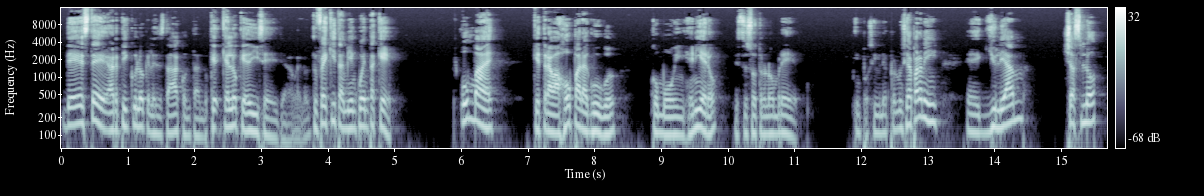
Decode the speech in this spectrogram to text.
de este artículo que les estaba contando. ¿Qué, es lo que dice ella? Bueno, Tufeki también cuenta que un Mae que trabajó para Google como ingeniero, este es otro nombre imposible de pronunciar para mí, eh, Chaslot,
